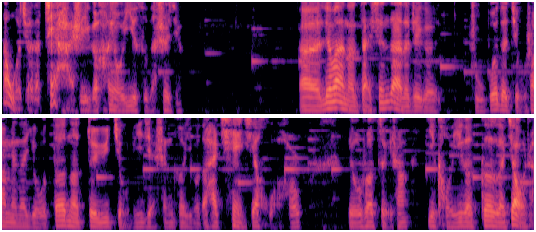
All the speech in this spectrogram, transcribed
那我觉得这还是一个很有意思的事情。呃，另外呢，在现在的这个主播的酒上面呢，有的呢对于酒理解深刻，有的还欠一些火候，比如说嘴上一口一个哥哥叫着，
